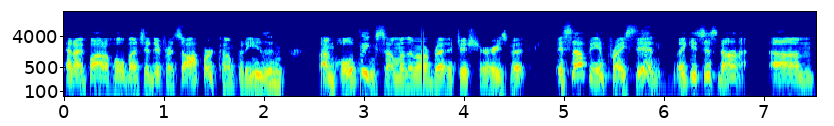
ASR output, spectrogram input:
and I bought a whole bunch of different software companies, and I'm hoping some of them are beneficiaries, but it's not being priced in. Like it's just not. Um,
